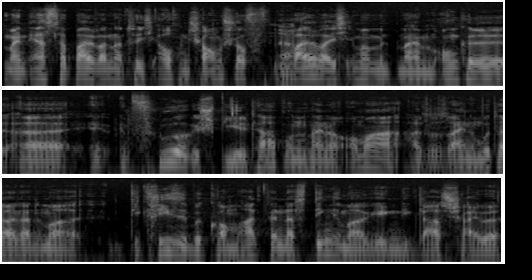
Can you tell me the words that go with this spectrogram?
mein erster Ball war natürlich auch ein Schaumstoffball, ja. weil ich immer mit meinem Onkel äh, im Flur gespielt habe und meine Oma, also seine Mutter, dann immer die Krise bekommen hat, wenn das Ding immer gegen die Glasscheibe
